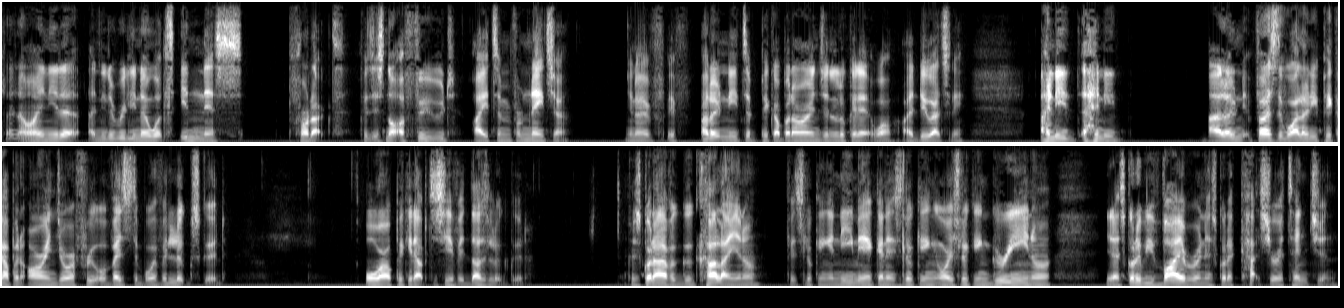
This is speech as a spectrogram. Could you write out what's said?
so no, I need to I need to really know what's in this product because it's not a food item from nature. You know, if if I don't need to pick up an orange and look at it, well, I do actually. I need I need. I'll only first of all I'll only pick up an orange or a fruit or vegetable if it looks good, or I'll pick it up to see if it does look good it's got to have a good color, you know. If it's looking anemic and it's looking, or it's looking green, or yeah, it's got to be vibrant. It's got to catch your attention.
